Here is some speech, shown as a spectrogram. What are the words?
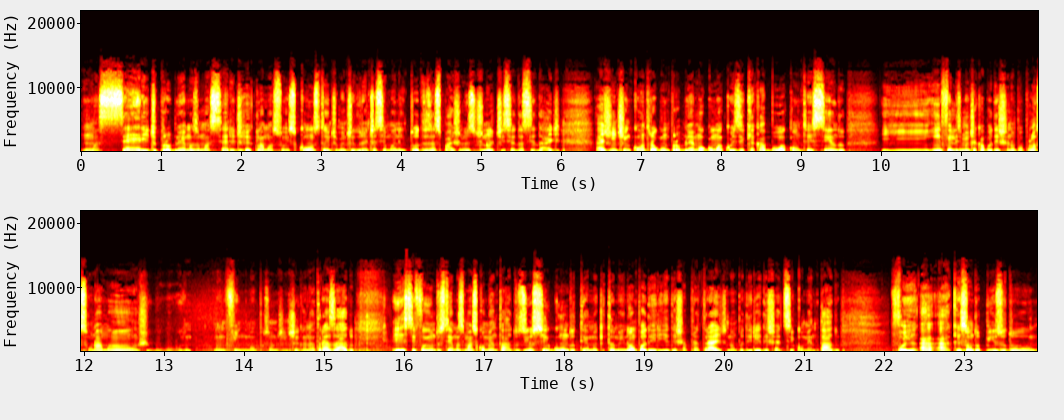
uma série de problemas, uma série de reclamações constantemente durante a semana em todas as páginas de notícia da cidade, a gente encontra algum problema, alguma coisa que acabou acontecendo e infelizmente acabou deixando a população na mão, enfim, uma porção de gente chegando atrasado. Esse foi um dos temas mais comentados. E o segundo tema que também não poderia deixar para trás, não poderia deixar de ser comentado, foi a, a questão do piso do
